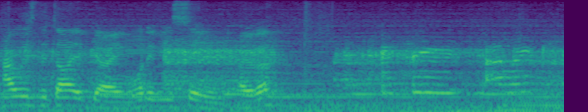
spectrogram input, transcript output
How is the dive going? What have you seen? Over. This is Alex.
